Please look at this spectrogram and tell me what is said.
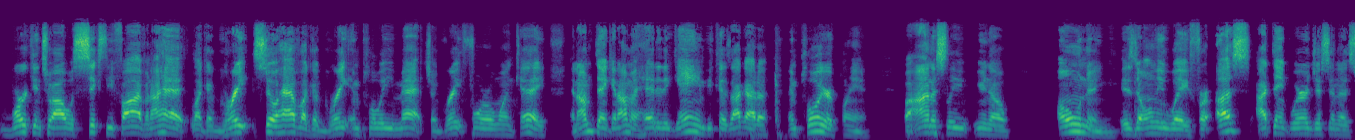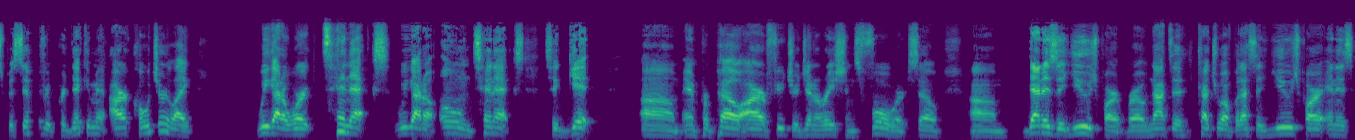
working until I was 65 and I had like a great, still have like a great employee match, a great 401k. And I'm thinking I'm ahead of the game because I got an employer plan. But honestly, you know, owning is the only way for us. I think we're just in a specific predicament. Our culture, like we got to work 10x. We got to own 10x to get um, and propel our future generations forward. So um, that is a huge part, bro. Not to cut you off, but that's a huge part, and it's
